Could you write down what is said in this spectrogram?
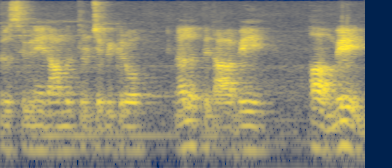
கிறிஸ்துவினை நாமத்தில் ஜெபிக்கிறோம். நல்ல பிதாவே Amém.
